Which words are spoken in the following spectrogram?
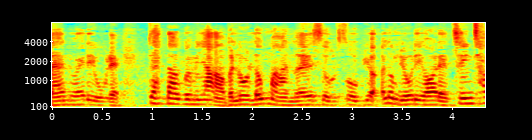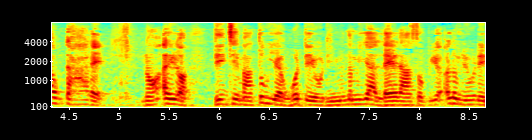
လန်းတွဲတွေကိုတဲ့ပြတ်တော့ခွင့်မရအောင်ဘယ်လိုလုံးမှလဲဆိုဆိုပြီးတော့အဲ့လိုမျိုးတွေရောတဲ့ချင်းချောက်တာတဲ့နော်အဲ့တော့ဒီအချိန်မှာသူ့ရဲ့ဝတ်တွေကိုဒီမင်းသမီးကလဲတာဆိုပြီးတော့အဲ့လိုမျိုးတွေ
